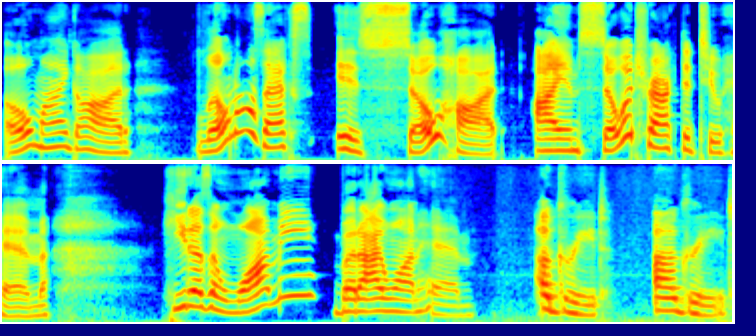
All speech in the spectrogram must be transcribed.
"Oh my god, Lil Nas X is so hot. I am so attracted to him. He doesn't want me, but I want him." agreed agreed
